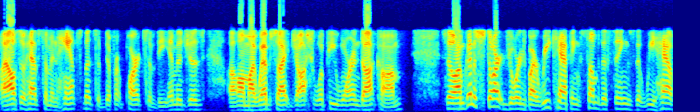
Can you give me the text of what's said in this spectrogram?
I also have some enhancements of different parts of the images uh, on my website, joshuapwarren.com. So I'm going to start, George, by recapping some of the things that we have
